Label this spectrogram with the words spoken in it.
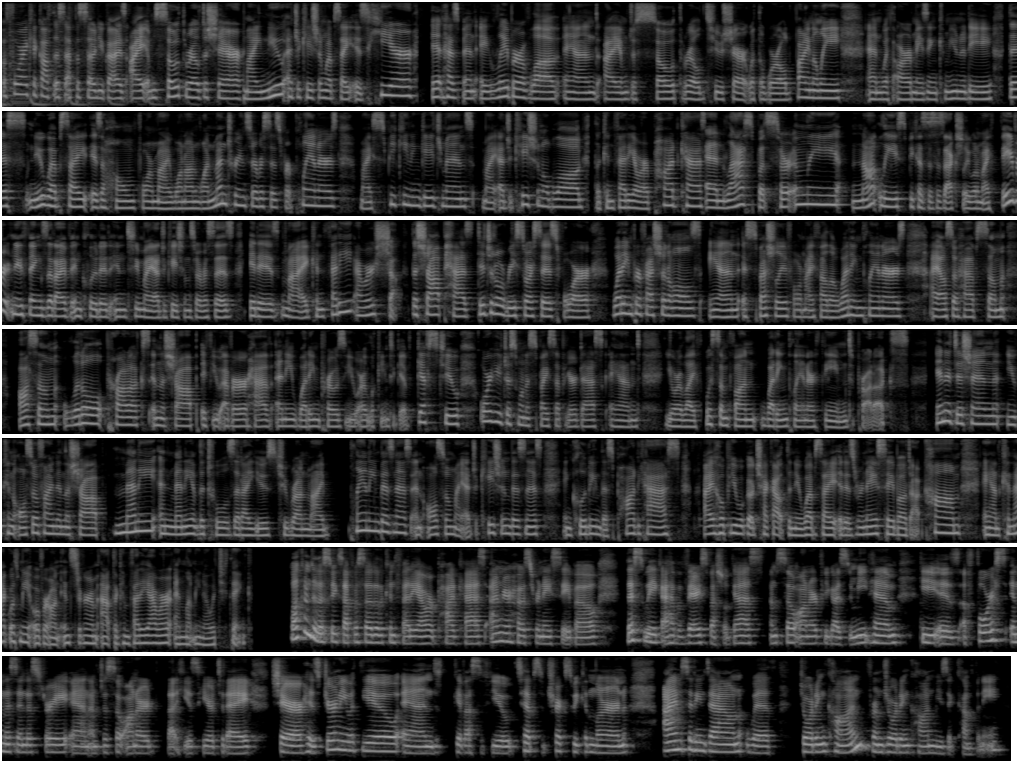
Before I kick off this episode, you guys, I am so thrilled to share my new education website is here. It has been a labor of love, and I am just so thrilled to share it with the world finally and with our amazing community. This new website is a home for my one on one mentoring services for planners, my speaking engagements, my educational blog, the Confetti Hour podcast, and last but certainly not least, because this is actually one of my favorite new things that I've included into my education services, it is my Confetti Hour shop. The shop has digital resources for wedding professionals and especially for my fellow wedding planners. I also have some awesome little products in the shop if you ever have any wedding pros you are looking to give gifts to, or you just want to spice up your desk and your life with some fun wedding planner themed products. In addition, you can also find in the shop many and many of the tools that I use to run my planning business and also my education business, including this podcast. I hope you will go check out the new website. It is reneesabo.com and connect with me over on Instagram at the confetti hour and let me know what you think. Welcome to this week's episode of the Confetti Hour podcast. I'm your host, Renee Sabo. This week, I have a very special guest. I'm so honored for you guys to meet him. He is a force in this industry, and I'm just so honored that he is here today, share his journey with you, and give us a few tips and tricks we can learn. I'm sitting down with Jordan Kahn from Jordan Kahn Music Company.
